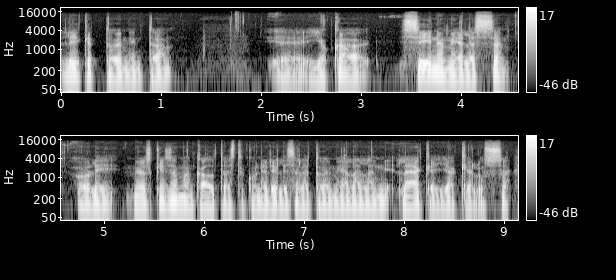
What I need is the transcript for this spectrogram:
liiketoimintaa, joka siinä mielessä oli myöskin samankaltaista kuin edellisellä toimialalla lääkejakelussa –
